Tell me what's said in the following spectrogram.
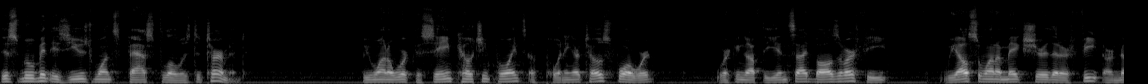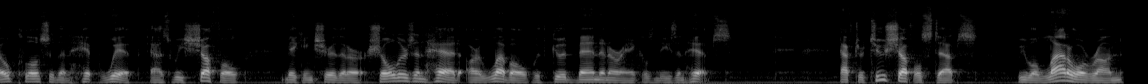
This movement is used once fast flow is determined. We want to work the same coaching points of pointing our toes forward, working off the inside balls of our feet. We also want to make sure that our feet are no closer than hip width as we shuffle, making sure that our shoulders and head are level with good bend in our ankles, knees, and hips. After two shuffle steps, we will lateral run,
